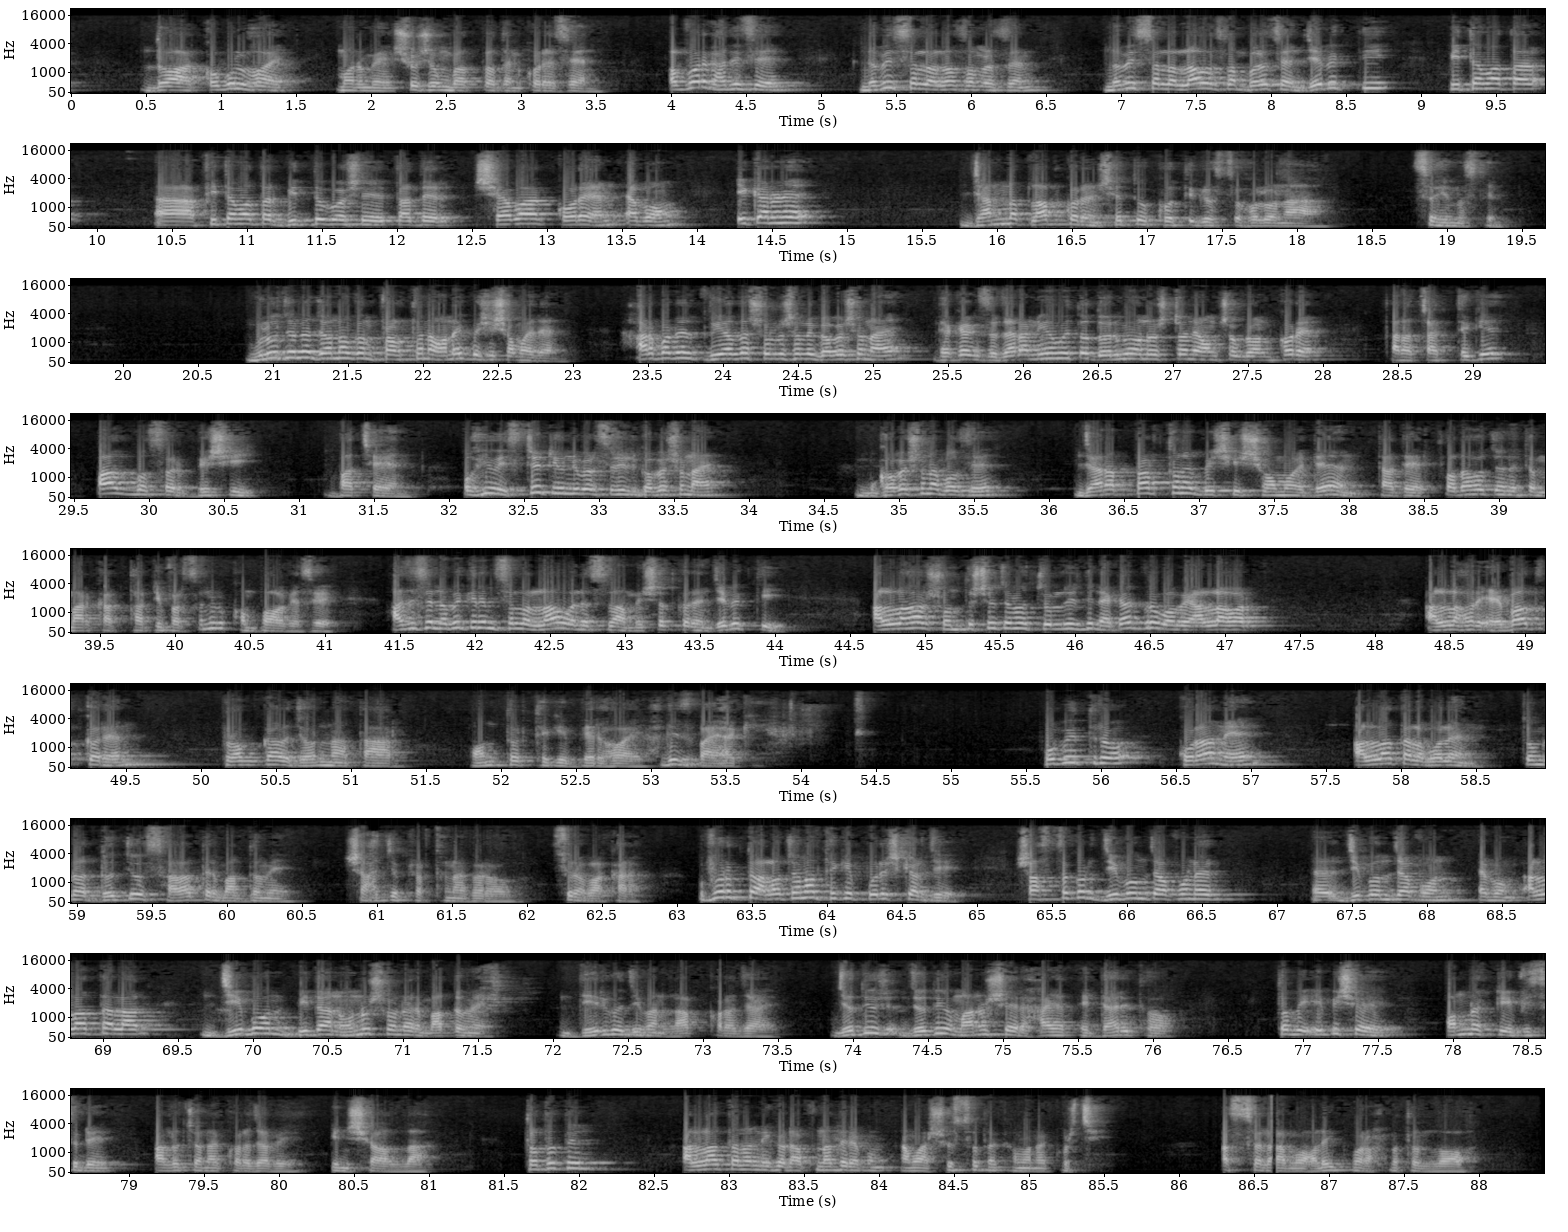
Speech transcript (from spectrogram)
দোয়া কবুল হয়, মর্মে সুসংবাদ প্রদান করেছেন। অপর হাদিসে নবী সাল্লাহ বলেছেন, নবী সাল্লাহ বলেছেন, যে ব্যক্তি পিতামাতার পিতামাতার বৃদ্ধ বয়সে তাদের সেবা করেন এবং এ কারণে জান্নাত লাভ করেন, সে তো ক্ষতিগ্রস্ত হলো না। সহি মুসলিম। ব্লুর জন্য জনগণ প্রার্থনা অনেক বেশি সময় দেন। হারবার্ডের দুই হাজার ষোলো সালে গবেষণায় দেখা গেছে, যারা নিয়মিত ধর্মীয় অনুষ্ঠানে অংশগ্রহণ করেন, তারা চার থেকে পাঁচ বছর বেশি বাঁচেন। ওহিও স্টেট ইউনিভার্সিটির গবেষণায় গবেষণা বলছে, যারা প্রার্থনায় বেশি সময় দেন, তাদের প্রদাহজনিত মার্কার থার্টি পার্সেন্টের কম পাওয়া গেছে। হাদিসে নবী করিম সাল্লাহ আলাইসলাম ইরশাদ করেন, যে ব্যক্তি আল্লাহর সন্তুষ্টের জন্য চল্লিশ দিন একাগ্রভাবে আল্লাহর আল্লাহর এবাদত করেন, প্রজ্ঞার ঝর্ণা তার অন্তর থেকে বের হয়। হাদিস বায়াকি। পবিত্র কোরআনে আল্লাহ তালা বলেন, তোমরা ধৈর্য সালাতের মাধ্যমে সাহায্য প্রার্থনা করো। সুরা বাকারা। উপরোক্ত আলোচনা থেকে পরিষ্কার যে, স্বাস্থ্যকর জীবন যাপনের জীবন যাপন এবং আল্লাহ তালার জীবন বিধান অনুসরণের মাধ্যমে দীর্ঘ জীবন লাভ করা যায়। যদিও যদিও মানুষের হায়াত নির্ধারিত, তবে এ বিষয়ে অন্য একটি এপিসোডে আলোচনা করা যাবে, ইনশাআল্লাহ। ততদিন আল্লাহ তালা নিকট আপনাদের এবং আমার সুস্থতা কামনা করছি। আসসালামু আলাইকুম রহমতুল্লাহ।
